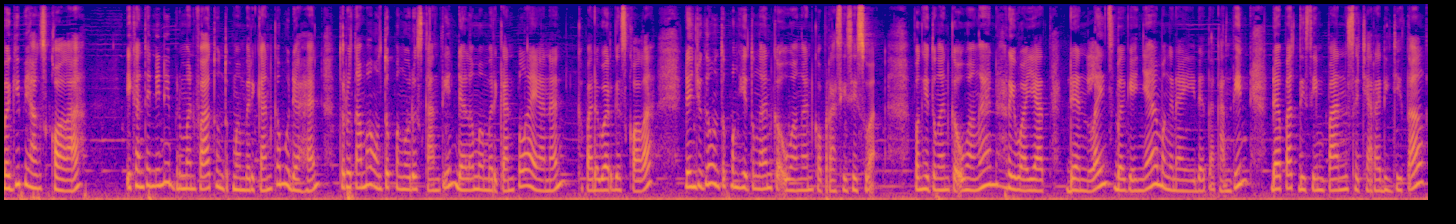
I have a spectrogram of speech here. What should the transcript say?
Bagi pihak sekolah, E-kantin ini bermanfaat untuk memberikan kemudahan, terutama untuk pengurus kantin dalam memberikan pelayanan kepada warga sekolah dan juga untuk penghitungan keuangan koperasi siswa. Penghitungan keuangan, riwayat, dan lain sebagainya mengenai data kantin dapat disimpan secara digital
